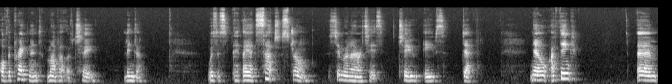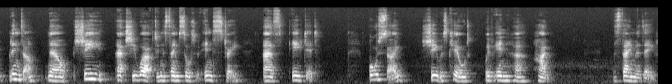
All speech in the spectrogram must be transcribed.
of the pregnant mother of two, Lynda, was a, they had such strong similarities to Eve's death. Now, I think um, Lynda, now she actually worked in the same sort of industry as Eve did. Also, she was killed within her home, the same as Eve.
